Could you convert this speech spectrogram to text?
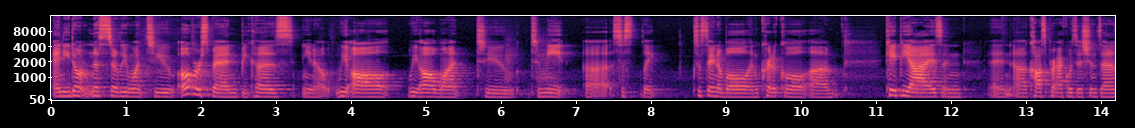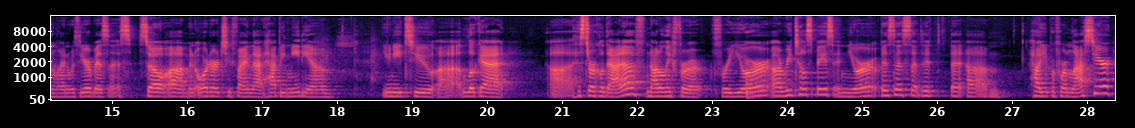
And you don't necessarily want to overspend because you know we all we all want to to meet uh, sus- like sustainable and critical um, KPIs and and uh, cost per acquisitions that align with your business. So, um, in order to find that happy medium, you need to uh, look at uh, historical data, not only for for your uh, retail space and your business that that, that um, how you performed last year,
